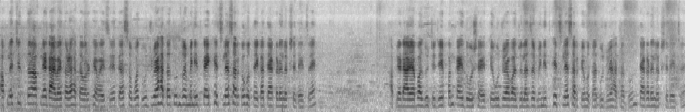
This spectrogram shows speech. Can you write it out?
आपलं चित्त आपल्या डाव्या तळ हातावर ठेवायचे त्यासोबत उजव्या हातातून जमिनीत काही खेचल्यासारखं होतंय का त्याकडे लक्ष द्यायचं आहे आपल्या डाव्या बाजूचे जे पण काही दोष आहेत ते उजव्या बाजूला जमिनीत खेचल्यासारखे होतात उजव्या हातातून. त्याकडे लक्ष द्यायचंय.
